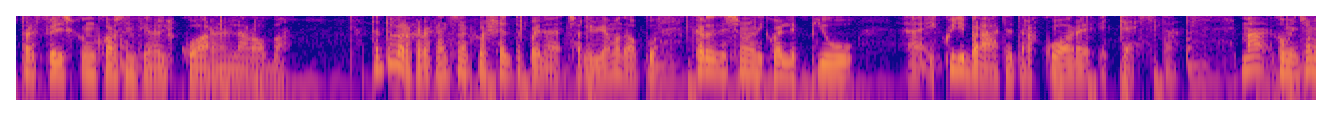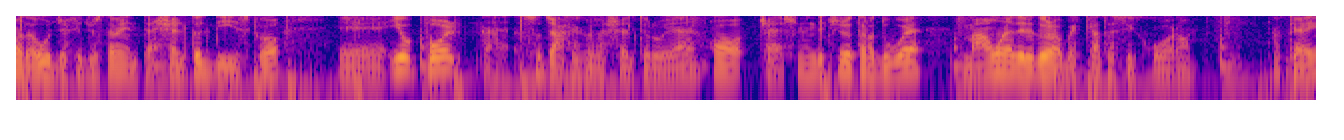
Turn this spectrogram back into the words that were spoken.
preferisco ancora sentire il cuore nella roba. Tanto è vero che la canzone che ho scelto, poi ci arriviamo dopo, credo che sia una di quelle più eh, equilibrate tra cuore e testa. Ma cominciamo da Uge che giustamente ha scelto il disco. Eh, io Paul, eh, so già che cosa ha scelto lui, eh. Ho, cioè, sono indeciso tra due, ma una delle due l'ho beccata sicuro ok?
